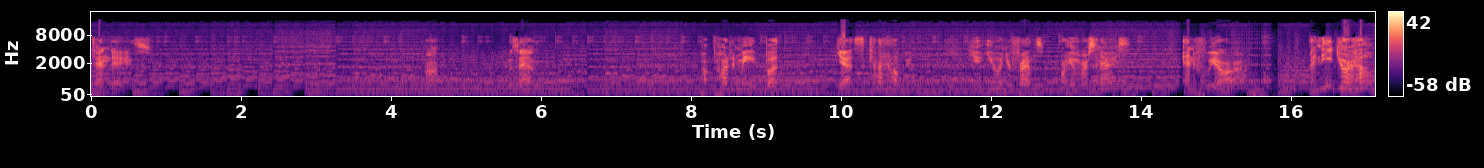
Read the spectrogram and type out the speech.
10 days. Huh? Who's him? P pardon me, but... Yes, can I help you? You, you and your friends, are you mercenaries? And if we are, I need your help.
